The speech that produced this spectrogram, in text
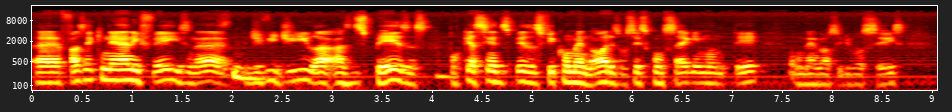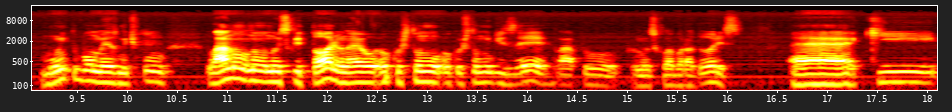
é, fazer que nem a Ellen fez, né, Sim. dividir as despesas, porque assim as despesas ficam menores, vocês conseguem manter o negócio de vocês muito bom mesmo. Tipo, lá no, no, no escritório, né, eu, eu, costumo, eu costumo dizer lá para os meus colaboradores é, que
